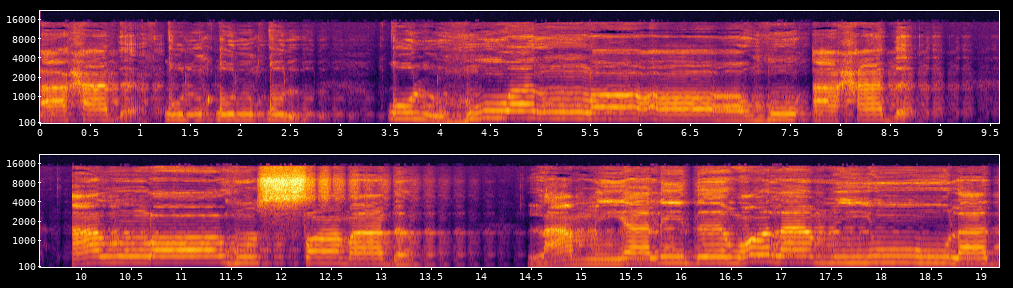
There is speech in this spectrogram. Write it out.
ahad. Qul qul qul. Qul huwallahu ahad. Allahu samad. Lam yalid wa lam yulad.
